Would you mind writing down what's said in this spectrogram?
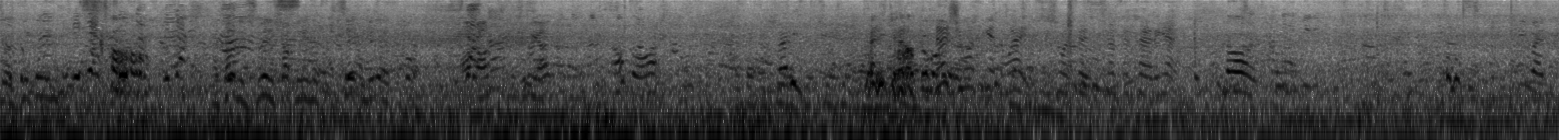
So quickly. He's a, he's a, he's a, I told you it's really shocking. Isn't it? I've seen it on video before. Hold on. Here we go. No, she wants to get in the way. She wants to, she wants to try it again. Thank you.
